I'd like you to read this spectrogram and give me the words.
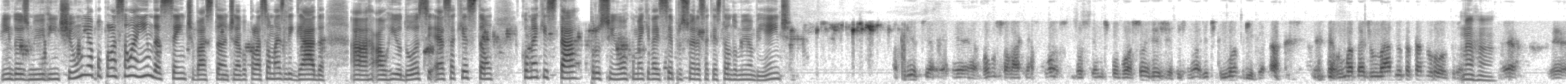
em 2021 e a população ainda sente bastante, né? A população mais ligada a, ao Rio Doce, essa questão como é que está para o senhor, como é que vai ser para o senhor essa questão do meio ambiente? Patrícia, é, é, vamos falar que após nós temos povoações regidas, senão a gente cria uma briga. uma está de um lado e outra está do outro. Uhum. É, é,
